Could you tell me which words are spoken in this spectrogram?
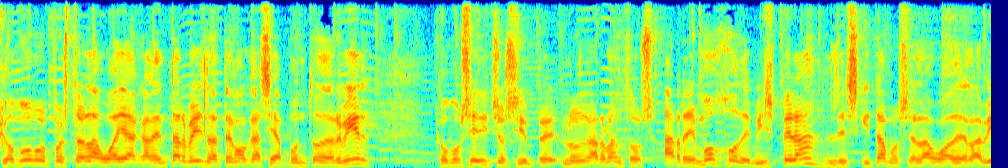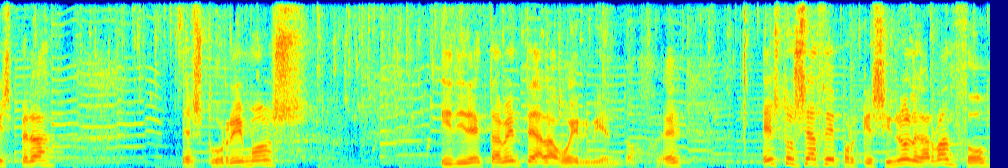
Como hemos puesto el agua ya a calentar, veis, la tengo casi a punto de hervir. Como os he dicho siempre, los garbanzos a remojo de víspera, les quitamos el agua de la víspera, escurrimos y directamente al agua hirviendo. ¿eh? Esto se hace porque si no el garbanzo,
